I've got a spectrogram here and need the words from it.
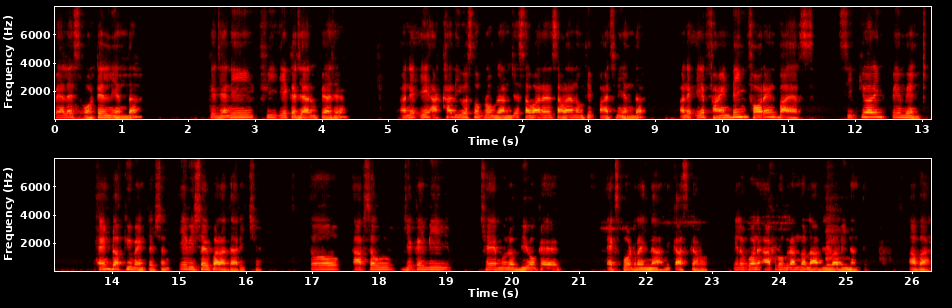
પેલેસ હોટેલની અંદર, કે જેની ફી એક હજાર રૂપિયા છે. અને એ આખા દિવસનો પ્રોગ્રામ છે, સવારે સાડા નવથી પાંચની અંદર. અને એ finding foreign buyers securing payment and documentation એ વિષય પર આધારિત છે. તો આપ સૌ જે કંઈ બી છે મુરબ્બીઓ કે એક્સપોર્ટ રહીના નિકાસકારો એ લોકોને આ પ્રોગ્રામનો લાભ લેવા વિનંતી. આભાર.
